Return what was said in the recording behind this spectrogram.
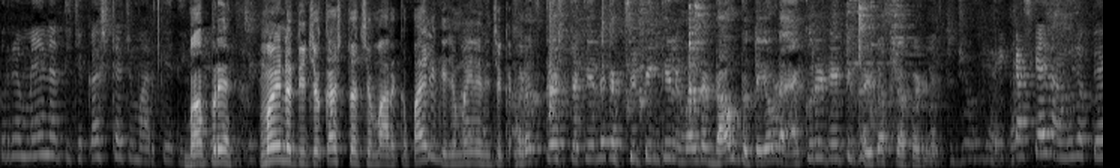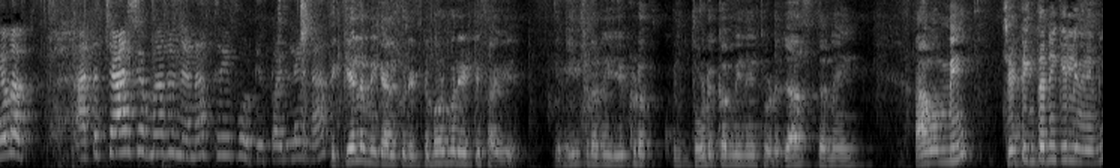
पूर्ण मेहनतीचे कष्टाचे मार्क येते. बापरे मेहनतीचे कष्टाचे मार्क पाहिले की जे मेहनतीचे क- खरंच कष्ट केले का चिटिंग केली? मला तर डाऊट होते एवढं अॅक्युरेट एटी फाईव्ह कसं काय पडले? ते कसं काय सांगू शकतो? हे बघ आता चारशे मधून आहे ना थ्री फोर्टी पडले ना. ते केलं मी कॅल्क्युलेट बरोबर एटी फाईव्ह आहे. पण इकडं नाही इकडं थोडे कमी नाही थोडं जास्त नाही. हा मम्मी चिटिंग तर नाही केली नाही.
